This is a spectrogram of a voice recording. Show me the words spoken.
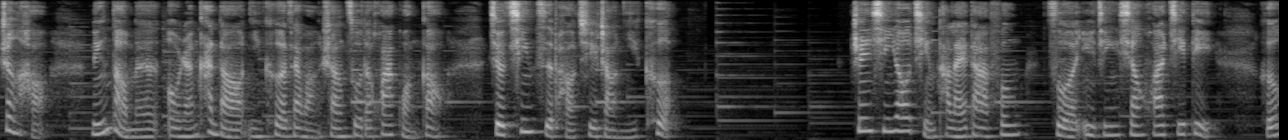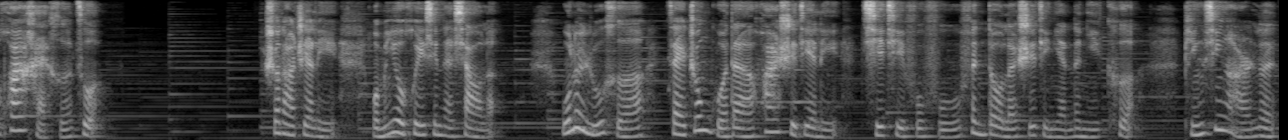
正好领导们偶然看到尼克在网上做的花广告，就亲自跑去找尼克，真心邀请他来大丰做郁金香花基地，和花海合作。说到这里，我们又会心的笑了。无论如何，在中国的花世界里起起伏伏奋斗了十几年的尼克，平心而论，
